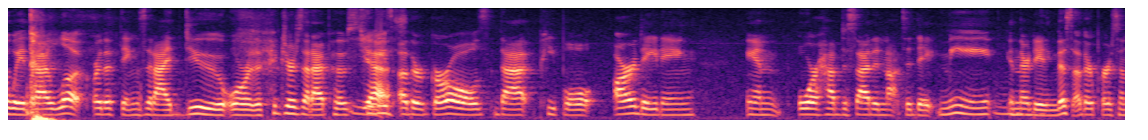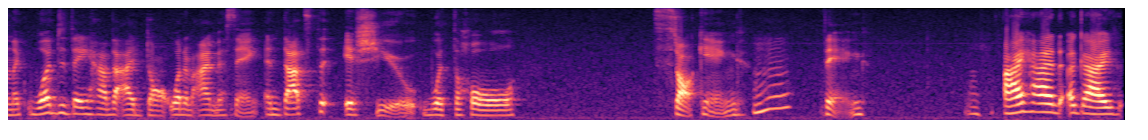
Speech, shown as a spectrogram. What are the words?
the way that I look or the things that I do or the pictures that I post to Yes. these other girls that people are dating and or have decided not to date me and Mm-hmm. they're dating this other person like what do they have that I don't what am I missing and that's the issue with the whole stalking Mm-hmm. thing I had a guy,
